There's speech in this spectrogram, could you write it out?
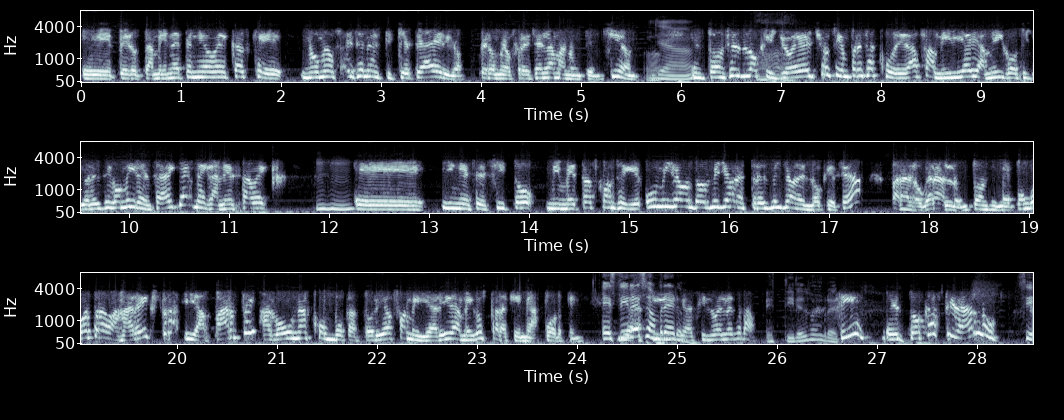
eh, pero también he tenido becas que no me ofrecen el tiquete aéreo, pero me ofrecen la manutención. Ya. Entonces, lo que yo he hecho siempre es acudir a familia y amigos y yo les digo, miren, ¿saben qué? Me gané esta beca. Eh, y necesito, mi meta es conseguir un millón, dos millones, tres millones, lo que sea, para lograrlo. Entonces me pongo a trabajar extra y aparte hago una convocatoria familiar y de amigos para que me aporten. Estira el sombrero. Y así lo he logrado. Estire el sombrero. Sí, es, toca estirarlo. Sí.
